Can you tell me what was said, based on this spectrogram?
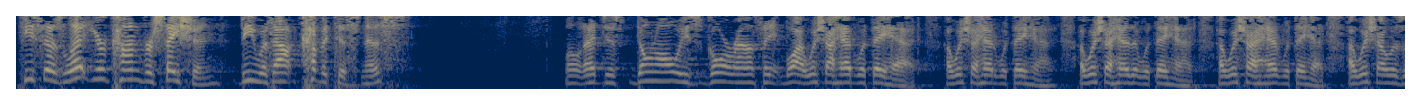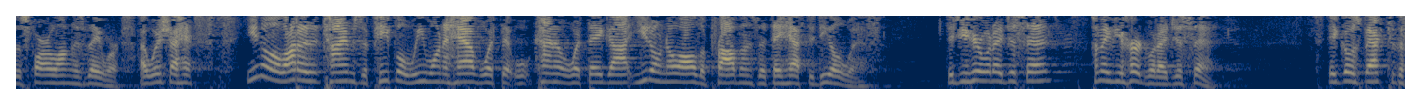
he says, Let your conversation be without covetousness. Well, that just don't always go around saying, "Boy, I wish I had what they had. I wish I had what they had. I wish I had what they had. I wish I had what they had. I wish I was as far along as they were. I wish I had." You know, a lot of the times the people we want to have what that kind of what they got, you don't know all the problems that they have to deal with. Did you hear what I just said? How many of you heard what I just said? It goes back to the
